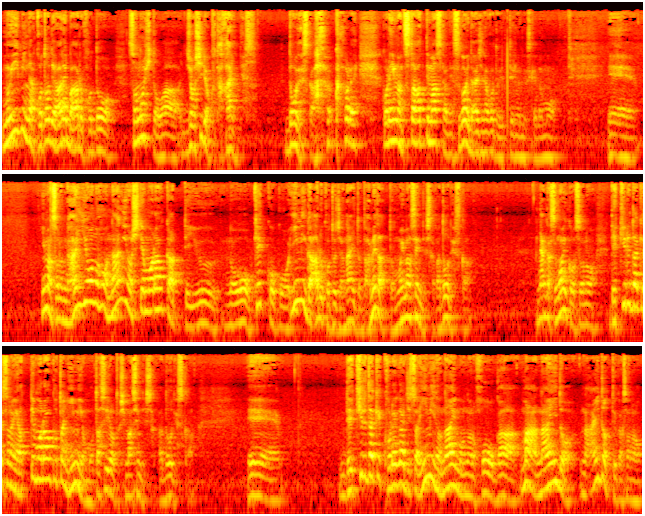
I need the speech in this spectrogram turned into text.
無意味なことであればあるほどその人は女子力高いんです。どうですか？これこれ今伝わってますかね？すごい大事なことを言ってるんですけども、えー、今その内容の方何をしてもらうかっていうのを結構こう意味があることじゃないとダメだって思いませんでしたか？どうですか？なんかすごいこうそのできるだけそのやってもらうことに意味を持たせようとしませんでしたか？どうですか、えーできるだけこれが実は意味のないものの方が、まあ、難易度難易度っていうかその、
